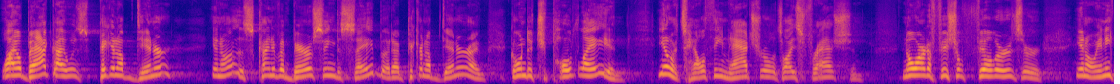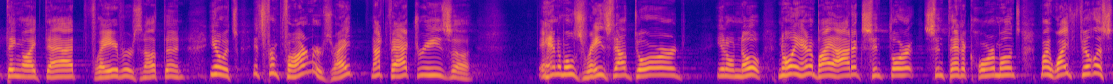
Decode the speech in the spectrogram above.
while back, I was picking up dinner. You know, it's kind of embarrassing to say, but I'm picking up dinner. I'm going to Chipotle, and, you know, it's healthy, natural, it's always fresh, and no artificial fillers or you know anything like that, flavors, nothing. You know, it's it's from farmers, right? Not factories. Uh, animals raised outdoor. You know, no, no antibiotics, synthetic hormones. My wife Phyllis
